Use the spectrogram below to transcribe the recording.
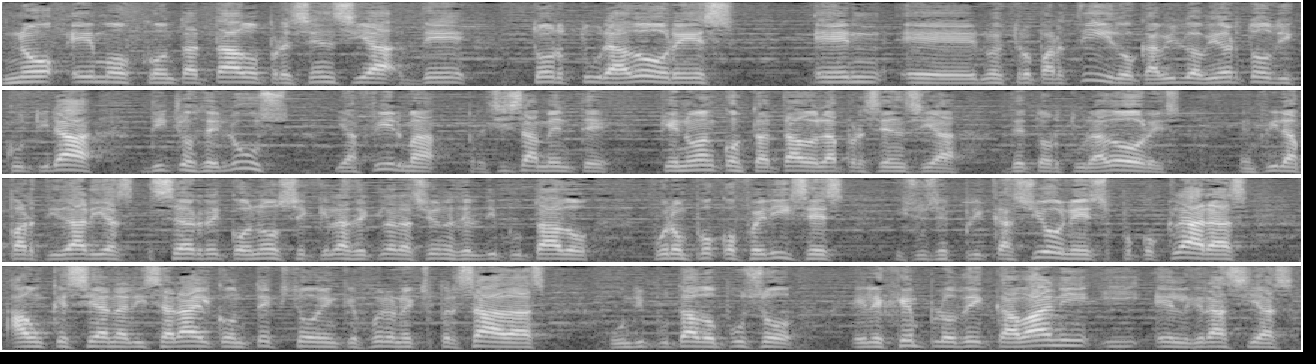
No hemos contatado presencia de torturadores en eh, nuestro partido. Cabildo Abierto discutirá dichos de luz y afirma precisamente que no han constatado la presencia de torturadores. En filas partidarias se reconoce que las declaraciones del diputado fueron poco felices y sus explicaciones poco claras, aunque se analizará el contexto en que fueron expresadas. Un diputado puso el ejemplo de Cavani y el gracias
